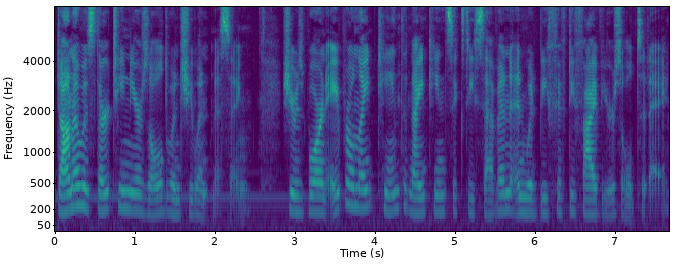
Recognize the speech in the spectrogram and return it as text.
Donna was 13 years old when she went missing. She was born April 19, 1967, and would be 55 years old today.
